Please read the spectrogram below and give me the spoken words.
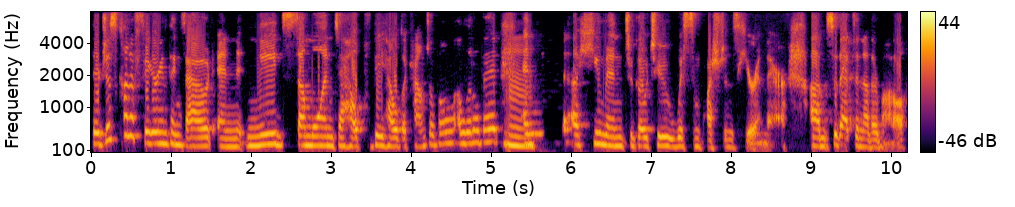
they're just kind of figuring things out and need someone to help be held accountable a little bit mm. and a human to go to with some questions here and there. Um, so that's another model.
